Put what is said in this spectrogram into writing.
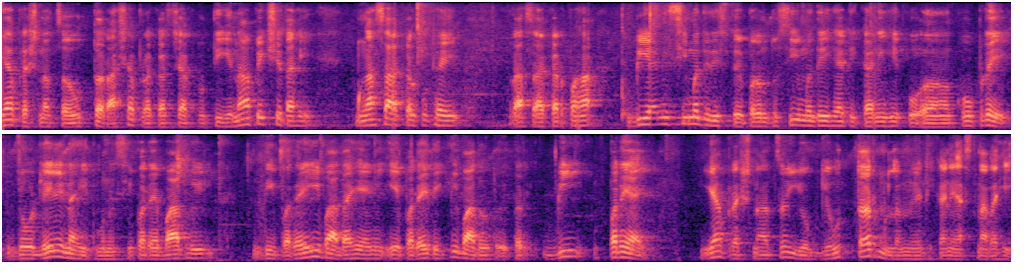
या प्रश्नाचं उत्तर अशा प्रकारची आकृती येणं अपेक्षित आहे. मग असा आकार कुठं आहे? तर असा आकार पहा. बी आणि सीमध्ये दिसतोय परंतु सीमध्ये ह्या ठिकाणी हे को कोपरे जोडलेले नाहीत. म्हणून सी पर्याय बाद होईल. डी पर्यायही बाद आहे आणि ए पर्याय देखील बाद होतोय. तर बी पर्याय या प्रश्नाचं योग्य उत्तर मुलांना या ठिकाणी असणार आहे.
